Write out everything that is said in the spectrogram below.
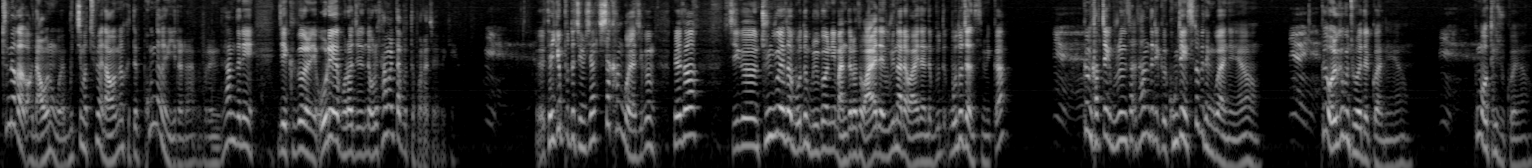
투명가 막 나오는 거예요. 묻지마 투명 나오면 그때 폭락이 일어나 버리는데 사람들이 이제 그걸 올해 벌어지는데 올해 3월 달부터 벌어져요. 이게. 예. 대기업부터 지금 시작, 시작한 거예요 지금 그래서 지금 중국에서 모든 물건이 만들어서 와야 돼 우리나라에 와야 되는데 못, 못 오지 않습니까? 예. 그럼 갑자기 사, 사람들이 그 공장이 스톱이 된 거 아니에요. 그 월급은 줘야 될 거 아니에요 예. 그럼 어떻게 줄 거예요?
